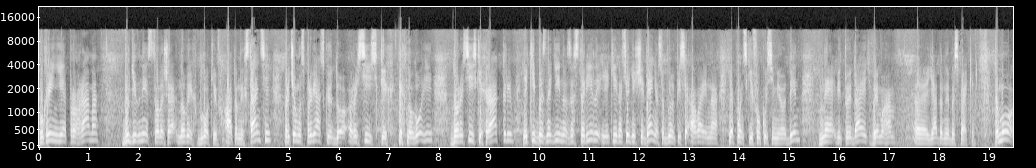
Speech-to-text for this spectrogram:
В Україні є програма будівництва лише нових блоків атомних станцій, причому з прив'язкою до російських технологій, до російських реакторів, які безнадійно застаріли і які на сьогоднішній день, особливо після аварії на японській Фукусімі 1 не відповідають вимогам ядерної безпеки. Тому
